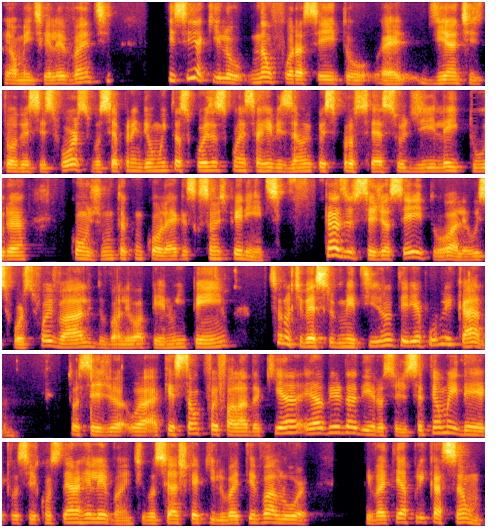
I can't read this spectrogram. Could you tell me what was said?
realmente relevante. E se aquilo não for aceito é, diante de todo esse esforço, você aprendeu muitas coisas com essa revisão e com esse processo de leitura conjunta com colegas que são experientes. Caso isso seja aceito, olha, o esforço foi válido, valeu a pena o empenho. Se eu não tivesse submetido, não teria publicado. Ou seja, a questão que foi falada aqui é, é a verdadeira. Ou seja, você tem uma ideia que você considera relevante, você acha que aquilo vai ter valor e vai ter aplicação,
